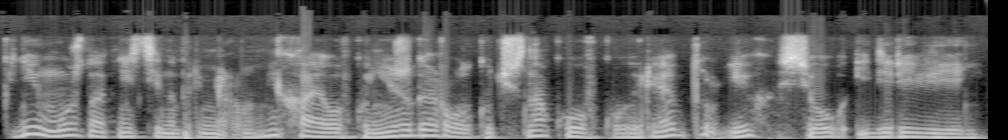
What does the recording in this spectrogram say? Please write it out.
К ним можно отнести, например, Михайловку, Нижегородку, Чесноковку и ряд других сел и деревень.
